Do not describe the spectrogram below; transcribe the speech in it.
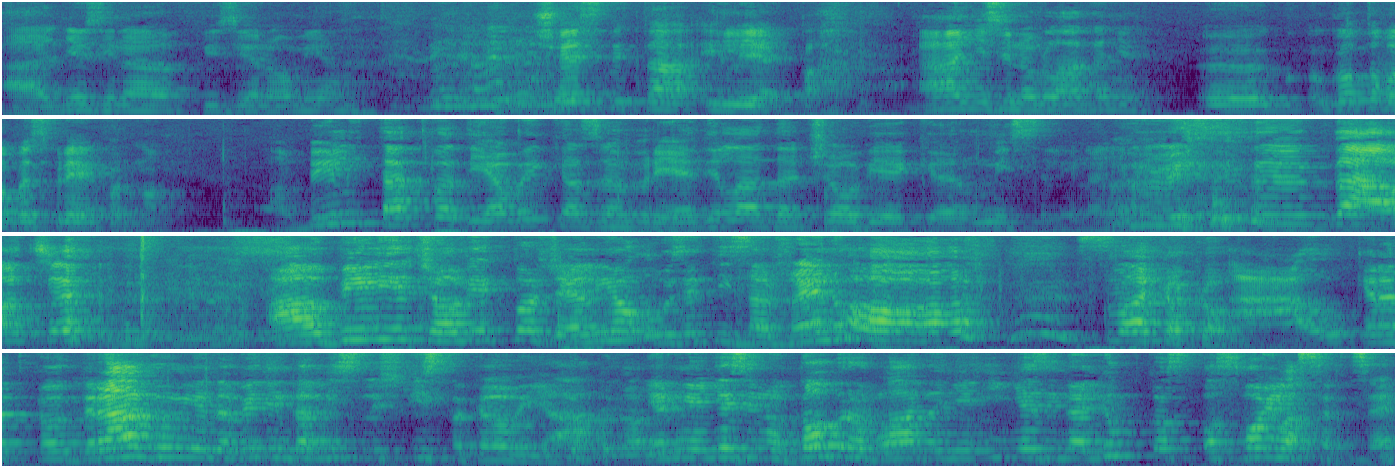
A njezina fizionomija? Čestita i lijepa. A njezino vladanje? E, gotovo besprijekorno. A bi li takva djevojka zavrijedila da čovjek e, misli na nju? da, oče. A bi li je čovjek poželio uzeti za ženu? O, svakako. A ukratko, drago mi je da vidim da misliš isto kao i ja, jer mi je njezino dobro vladanje i njezina ljubkost osvojila srce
